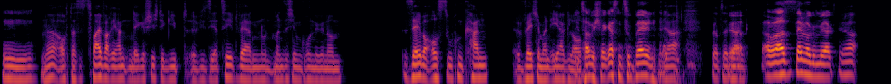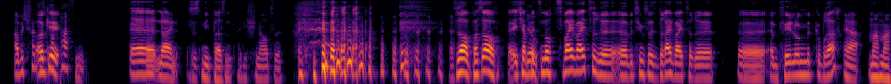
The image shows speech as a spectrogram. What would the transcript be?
Mhm. Ne? Auch, dass es zwei Varianten der Geschichte gibt, äh, wie sie erzählt werden und man sich im Grunde genommen selber aussuchen kann, welche man eher Jetzt glaubt. habe ich vergessen zu bellen. Ja, Gott sei Ja. Dank. Aber hast es selber gemerkt. Ja. Aber ich fand Okay. das mal passend. Äh, nein, es ist nie passend. Halt die Schnauze. so, pass auf. Ich habe jetzt noch zwei weitere, äh, beziehungsweise drei weitere äh, Empfehlungen mitgebracht. ja, mach mal.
